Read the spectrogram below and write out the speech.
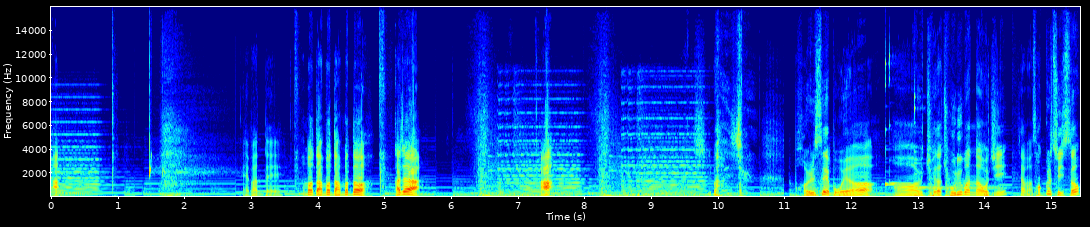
아. 하, 에반데. 한 번 더 한 번 더 한 번 더! 가자! 아! 씨발 벌새 뭐야? 아 죄다 조류만 나오지? 잠깐만 섞을 수 있어?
